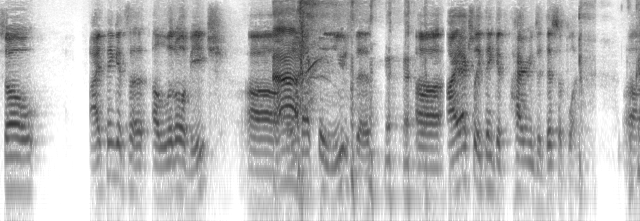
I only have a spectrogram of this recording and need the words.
So, I think it's a, a little of each. Uh, ah. I've actually used this. Uh, I actually think it's hiring is a discipline. Okay.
